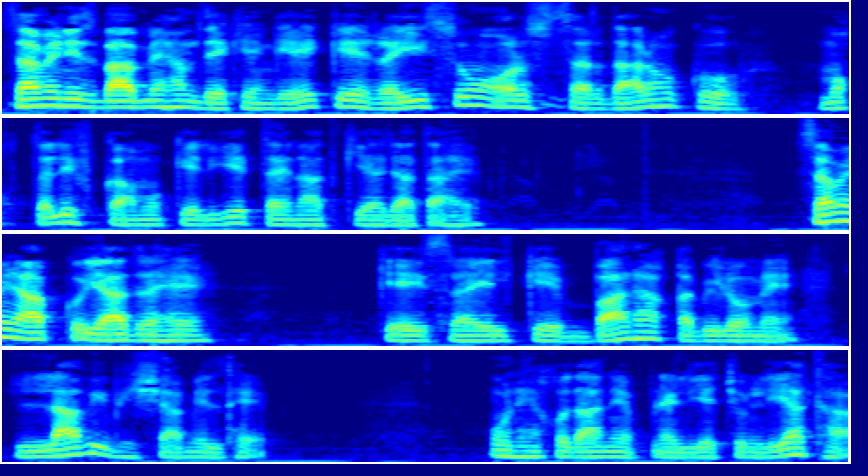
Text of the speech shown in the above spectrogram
سامن اس باب میں ہم دیکھیں گے کہ رئیسوں اور سرداروں کو مختلف کاموں کے لیے تعینات کیا جاتا ہے۔ سمن آپ کو یاد رہے کہ اسرائیل کے بارہ قبیلوں میں لاوی بھی شامل تھے۔ انہیں خدا نے اپنے لیے چن لیا تھا۔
